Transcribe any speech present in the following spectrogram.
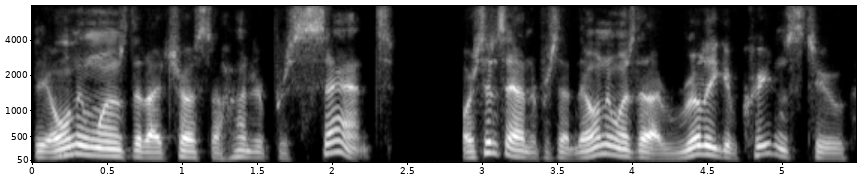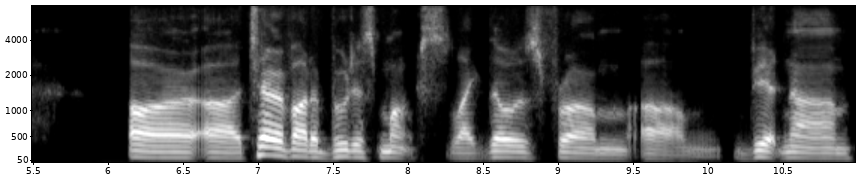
The only ones that I trust 100%, or since 100%, the only ones that I really give credence to are uh, Theravada Buddhist monks, like those from um, Vietnam,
